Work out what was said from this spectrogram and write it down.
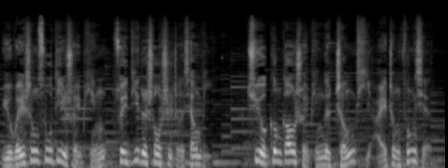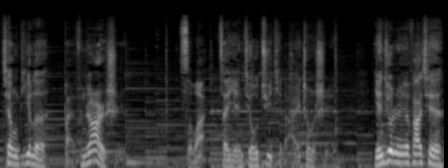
与维生素 D 水平最低的受试者相比，具有更高水平的整体癌症风险降低了百分之二十。此外，在研究具体的癌症时，研究人员发现，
